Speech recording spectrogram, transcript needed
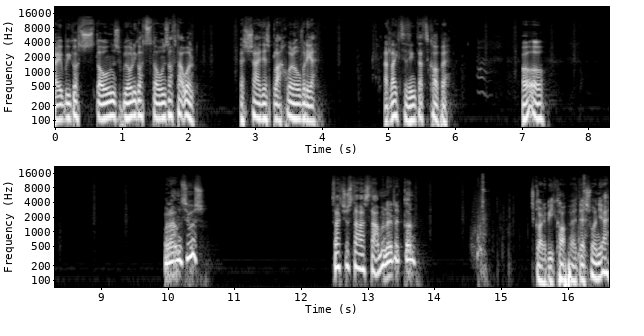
Right, we got stones. We only got stones off that one. Let's try this black one over here. I'd like to think that's copper. Uh-oh. What happened to us? Is that just our stamina that gone? It's got to be copper, this one, yeah?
